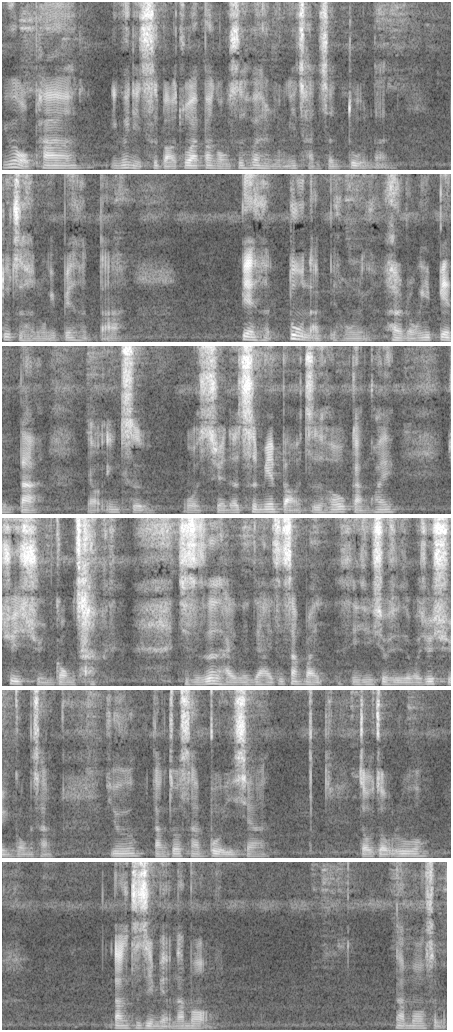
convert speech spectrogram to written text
因为我怕，因为你吃饱坐在办公室会很容易产生肚腩，肚子很容易变很大，变很肚腩变容易很容易变大，然后因此我选择吃面包之后赶快去巡工厂，其实这还人家还是上班已经休息，我去巡工厂，就当做散步一下，走走路，让自己没有那么。那么什么，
